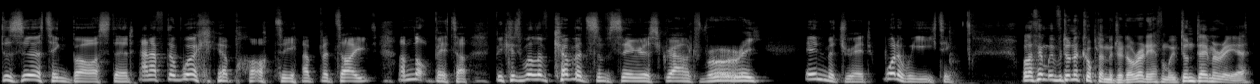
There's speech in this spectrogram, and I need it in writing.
deserting bastard. And after working a party appetite, I'm not bitter because we'll have covered some serious ground. Rory, in Madrid, what are we eating? Well, I think we've done a couple in Madrid already, haven't we? We've done De Maria,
